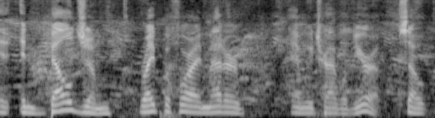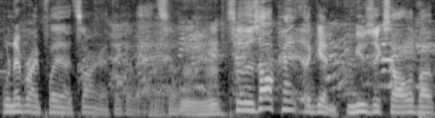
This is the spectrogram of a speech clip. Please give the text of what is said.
In, in Belgium right before I met her, and we traveled Europe. So whenever I play that song, I think of that. So, Mm-hmm. so there's all kind. Of, Again, music's all about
